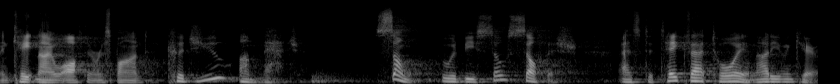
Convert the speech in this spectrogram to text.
And Kate and I will often respond, Could you imagine someone who would be so selfish as to take that toy and not even care?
